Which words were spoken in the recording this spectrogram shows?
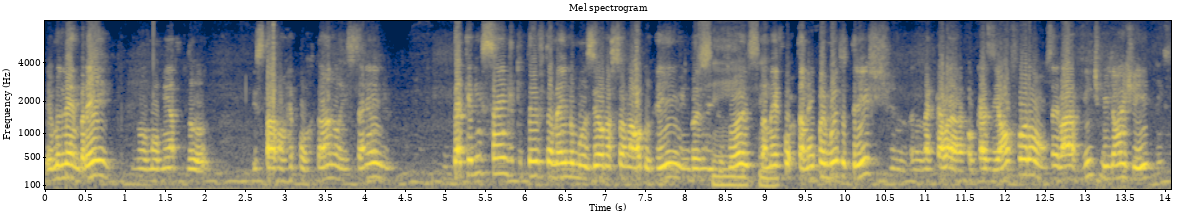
eu me lembrei no momento do que estavam reportando o incêndio, daquele incêndio que teve também no Museu Nacional do Rio em 2018, sim, sim. Também, foi, também foi muito triste. Naquela ocasião foram, sei lá, 20 milhões de itens.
